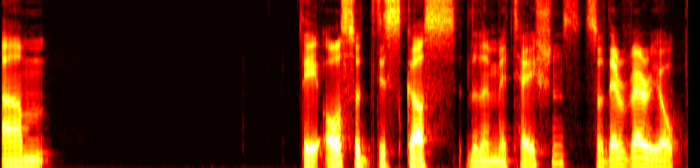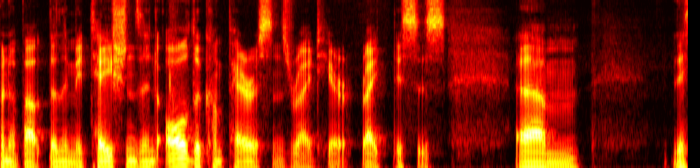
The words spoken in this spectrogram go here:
Um, they also discuss the limitations, so they're very open about the limitations and all the comparisons right here. Right, this is um, this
